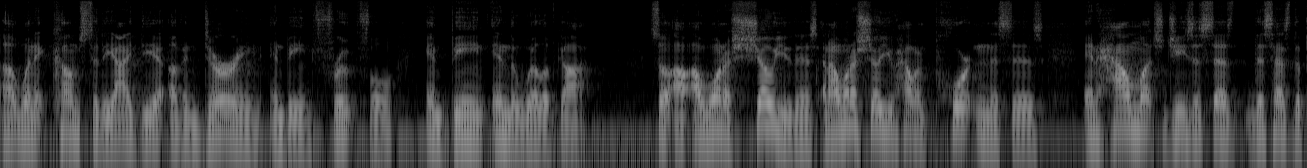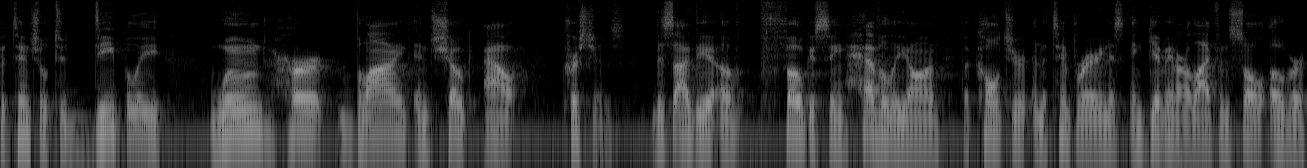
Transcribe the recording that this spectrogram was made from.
uh, when it comes to the idea of enduring and being fruitful and being in the will of God. So I, I want to show you this, and I want to show you how important this is and how much Jesus says this has the potential to deeply wound, hurt, blind, and choke out Christians. This idea of focusing heavily on the culture and the temporariness and giving our life and soul over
